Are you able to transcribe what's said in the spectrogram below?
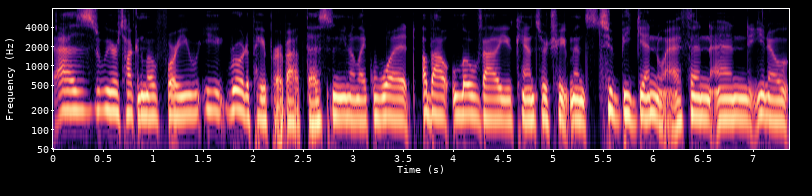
As we were talking about before, you, you wrote a paper about this, and you know, like what about low value cancer treatments to begin with, and and you know,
